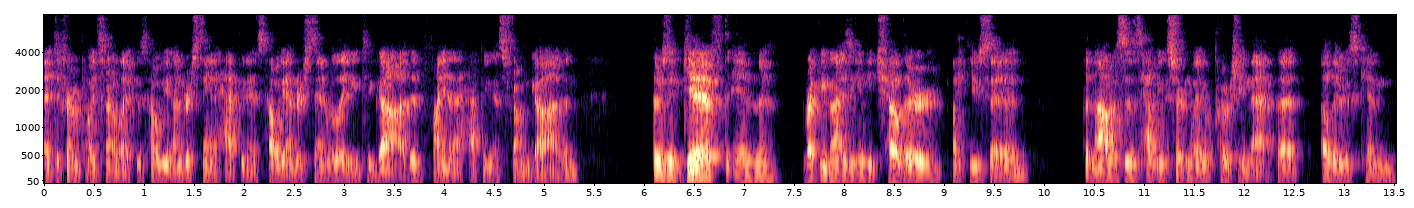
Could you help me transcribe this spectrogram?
At different points in our life is how we understand happiness, how we understand relating to God and finding that happiness from God. And there's a gift in recognizing in each other, like you said, the novices having a certain way of approaching that that others can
